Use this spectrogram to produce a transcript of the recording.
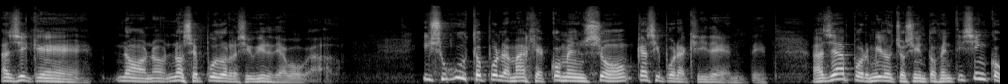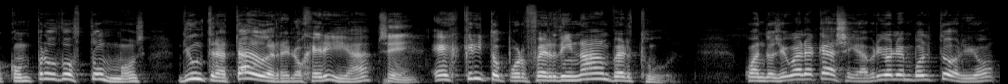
así que no, no, no se pudo recibir de abogado. Y su gusto por la magia comenzó casi por accidente. Allá por 1825 compró dos tomos de un tratado de relojería Sí. escrito por Ferdinand Berthoud. Cuando llegó a la casa y abrió el envoltorio,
